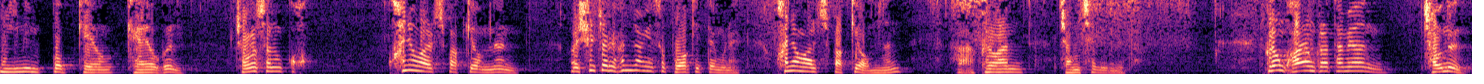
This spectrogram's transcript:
이민법 개혁, 개혁은 저로서는 꼭 환영할 수밖에 없는 실제로 현장에서 보았기 때문에 환영할 수밖에 없는 아, 그러한 정책입니다. 그럼 과연 그렇다면 저는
